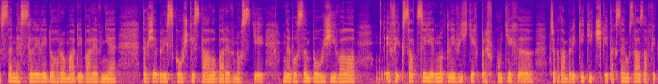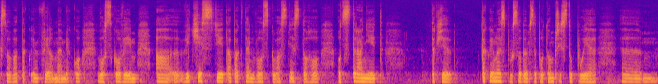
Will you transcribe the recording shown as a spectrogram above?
se neslily dohromady barevně, takže byly zkoušky stálobarevnosti. Nebo jsem používala i fixaci jednotlivých těch prvků, těch, eh, třeba tam byly kytičky, tak jsem musela zafixovat takovým filmem jako voskovým a vyčistit a pak ten vosk vlastně z toho odstranit. Takže takovýmhle způsobem se potom přistupuje ehm,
